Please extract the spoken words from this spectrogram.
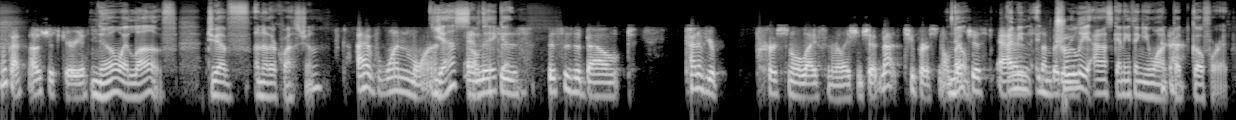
Okay. I was just curious. No, I love. Do you have another question? I have one more. Yes, and I'll this take it. is this is about kind of your personal life and relationship. Not too personal, No. but just as I mean, somebody. truly ask anything you want, but go for it.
